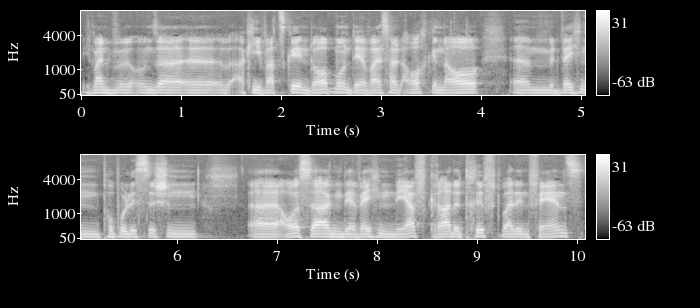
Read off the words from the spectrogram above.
ich meine, unser äh, Aki Watzke in Dortmund, der weiß halt auch genau, ähm, mit welchen populistischen äh, Aussagen der welchen Nerv gerade trifft bei den Fans.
